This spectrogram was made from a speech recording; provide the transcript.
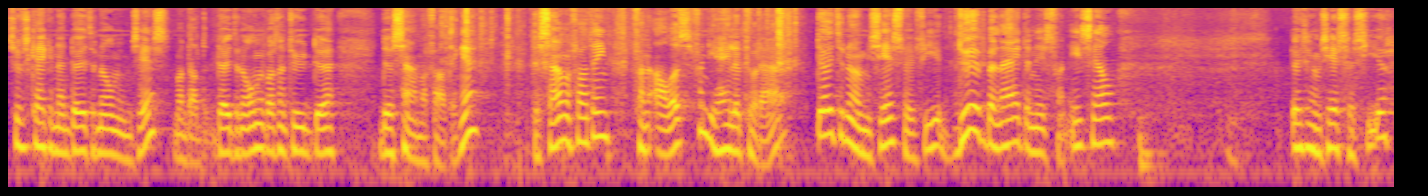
Zullen we eens kijken naar Deuteronomium 6? Want dat Deuteronomium was natuurlijk de, de samenvatting. Hè? De samenvatting van alles, van die hele Torah. Deuteronomium 6, vers 4. De beleidenis van Israël. Deuteronomium 6, vers 4.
